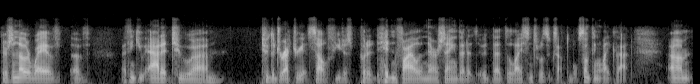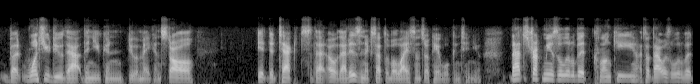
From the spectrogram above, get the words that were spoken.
there's another way of, of I think you add it to um, to the directory itself. You just put a hidden file in there saying that it, that the license was acceptable, something like that. Um, but once you do that, then you can do a make install. It detects that oh that is an acceptable license. Okay, we'll continue. That struck me as a little bit clunky. I thought that was a little bit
